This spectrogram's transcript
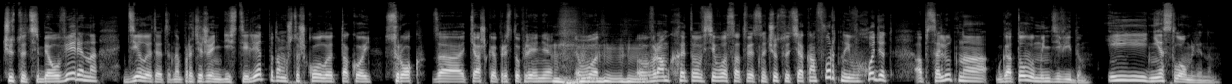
чувствует себя уверенно, делает это на протяжении 10 лет, потому что школа – это такой срок за тяжкое преступление. Вот. В рамках этого всего, соответственно, чувствует себя комфортно и выходит абсолютно готовым индивидом и не сломленным.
